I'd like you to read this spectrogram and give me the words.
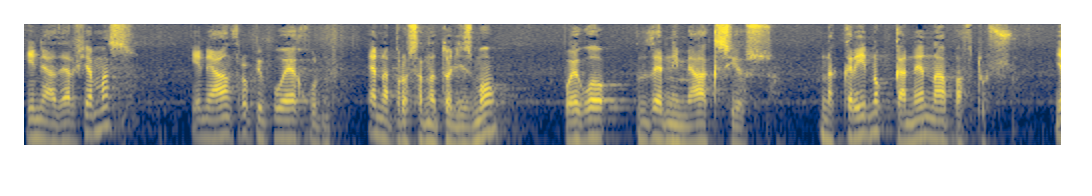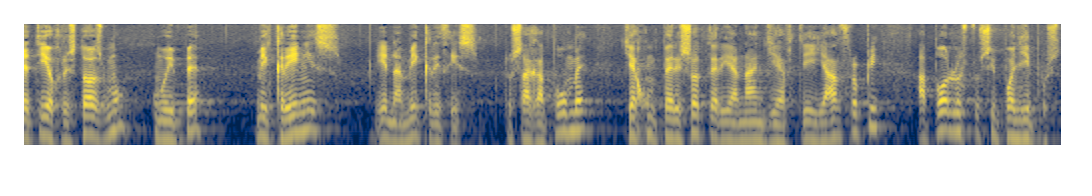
Είναι αδέρφια μας, είναι άνθρωποι που έχουν ένα προσανατολισμό που εγώ δεν είμαι άξιος να κρίνω κανένα από αυτούς. Γιατί ο Χριστός μου μου είπε μη κρίνεις ή να μη κριθείς. Τους αγαπούμε και έχουν περισσότερη ανάγκη αυτοί οι άνθρωποι από όλους τους υπολείπους.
